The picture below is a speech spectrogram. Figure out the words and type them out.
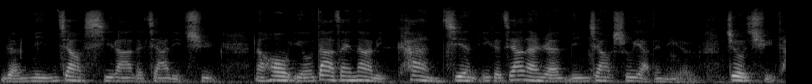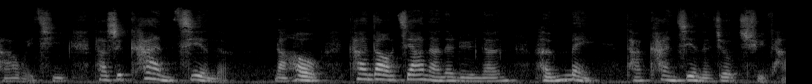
人名叫希拉的家里去。然后犹大在那里看见一个迦南人名叫舒雅的女儿，就娶她为妻。他是看见了，然后看到迦南的女人很美，他看见了就娶她。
